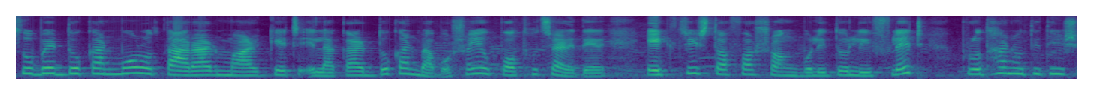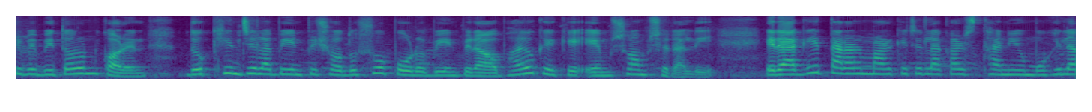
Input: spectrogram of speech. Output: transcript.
সুবের দোকান মোড় ও তারার মার্কেট এলাকার দোকান ব্যবসায়ী ও পথচারীদের একত্রিশ দফা সংবলিত লিফলেট প্রধান অতিথি হিসেবে বিতরণ করেন দক্ষিণ জেলা বিএনপি সদস্য পৌর বিএনপির আহ্বায়ক এ কে এম শমশের আলী। এর আগে তারার মার্কেট এলাকার স্থানীয় মহিলা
